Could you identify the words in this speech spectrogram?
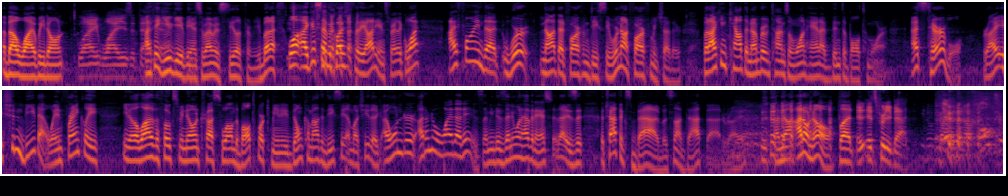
About why we don't Why why is it that? I think yeah. you uh, gave the answer, but I'm going to steal it from you. But uh, I, well, I guess I have a question for the audience, right? Like, why? I find that we're not that far from DC. We're not far from each other. But I can count the number of times on one hand I've been to Baltimore. That's terrible, right? It shouldn't be that way. And frankly, you know, a lot of the folks we know and trust well in the Baltimore community don't come out to DC that much either. I wonder, I don't know why that is. I mean, does anyone have an answer to that? Is it the traffic's bad, but it's not that bad, right? I mean, I, I don't know, but It, it's pretty bad. They're culturally miles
